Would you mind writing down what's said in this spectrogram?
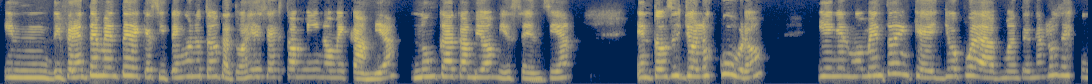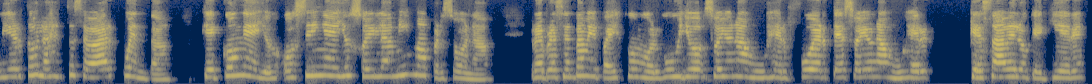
indiferentemente de que si tengo o no tengo tatuajes, esto a mí no me cambia, nunca ha cambiado mi esencia. Entonces yo los cubro y en el momento en que yo pueda mantenerlos descubiertos, la gente se va a dar cuenta que con ellos o sin ellos soy la misma persona. Represento a mi país con orgullo, soy una mujer fuerte, soy una mujer que sabe lo que quiere,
